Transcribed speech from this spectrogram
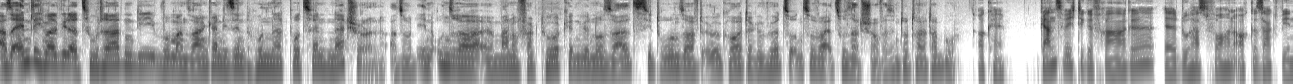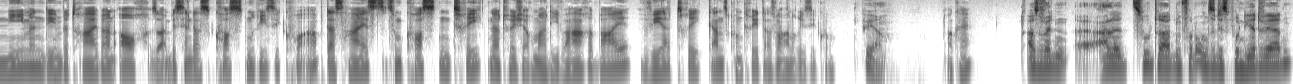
Also endlich mal wieder Zutaten, die, wo man sagen kann, die sind 100% natural. Also in unserer äh, Manufaktur kennen wir nur Salz, Zitronensaft, Öl, Kräuter, Gewürze und so weiter. Zusatzstoffe sind total tabu. Okay. Ganz wichtige Frage. Äh, du hast vorhin auch gesagt, wir nehmen den Betreibern auch so ein bisschen das Kostenrisiko ab. Das heißt, zum Kosten trägt natürlich auch mal die Ware bei. Wer trägt ganz konkret das Warenrisiko? Wir. Okay. Also wenn äh, alle Zutaten von uns disponiert werden,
